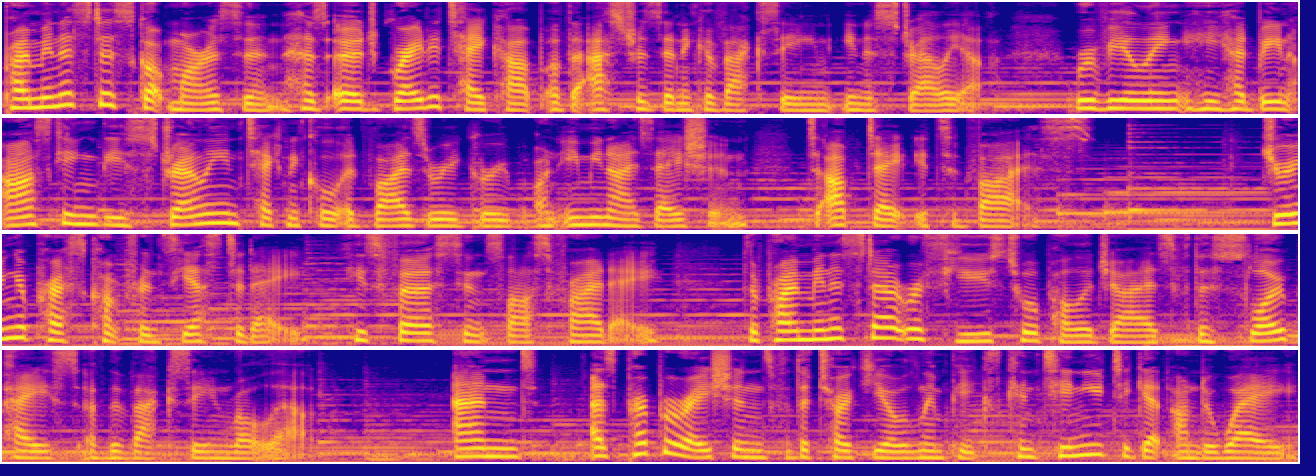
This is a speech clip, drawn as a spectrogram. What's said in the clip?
Prime Minister Scott Morrison has urged greater take up of the AstraZeneca vaccine in Australia, revealing he had been asking the Australian Technical Advisory Group on Immunisation to update its advice. During a press conference yesterday, his first since last Friday, the Prime Minister refused to apologise for the slow pace of the vaccine rollout. And as preparations for the Tokyo Olympics continue to get underway,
